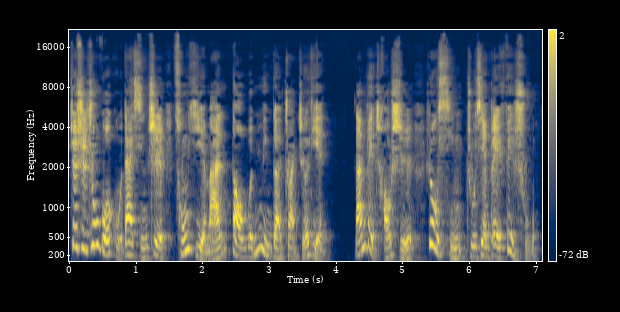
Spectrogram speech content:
这是中国古代刑制从野蛮到文明的转折点。南北朝时，肉刑逐渐被废除。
